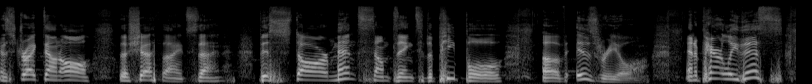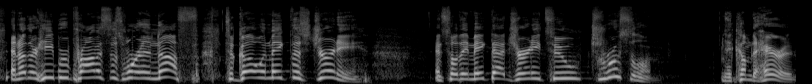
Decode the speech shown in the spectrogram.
and strike down all the Shethites. That this star meant something to the people of Israel. And apparently, this and other Hebrew promises were enough to go and make this journey. And so they make that journey to Jerusalem. They come to Herod.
